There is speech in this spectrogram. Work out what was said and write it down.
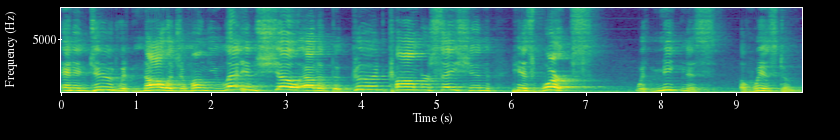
and endued with knowledge among you? Let him show out of the good conversation his works with meekness of wisdom.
